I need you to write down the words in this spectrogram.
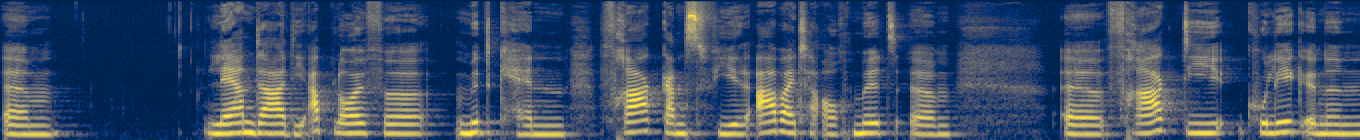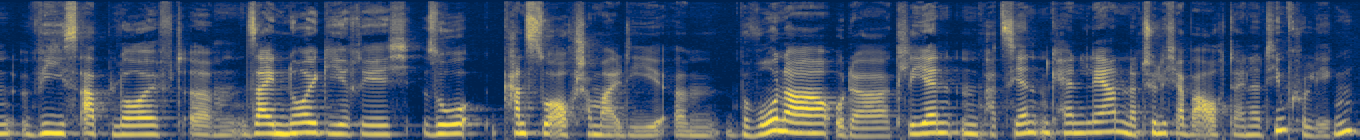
Ähm, lern da die Abläufe mitkennen, frag ganz viel, arbeite auch mit. Ähm, äh, frag die KollegInnen, wie es abläuft, ähm, sei neugierig. So kannst du auch schon mal die ähm, Bewohner oder Klienten, Patienten kennenlernen, natürlich aber auch deine Teamkollegen.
